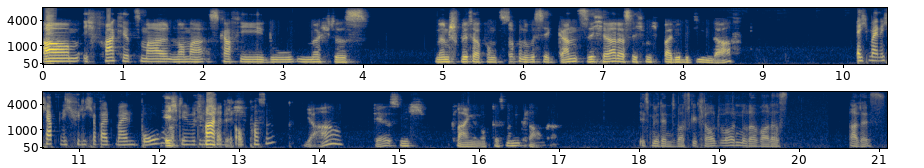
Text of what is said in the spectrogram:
Ähm, ich frage jetzt mal nochmal, Scuffy, du möchtest einen Splitterpunkt zurück und du bist dir ganz sicher, dass ich mich bei dir bedienen darf. Ich meine, ich habe nicht viel, ich habe halt meinen Bogen, Ich auf den würde ich wahrscheinlich dich. aufpassen. Ja, der ist nicht klein genug, dass man ihn klauen kann. Ist mir denn was geklaut worden oder war das alles?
